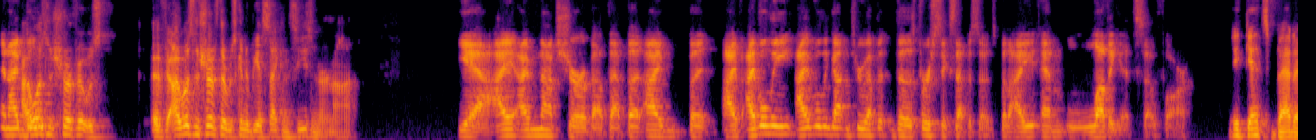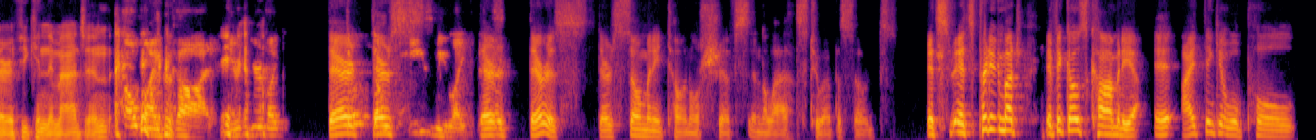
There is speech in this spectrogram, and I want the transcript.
And I, I wasn't sure if it was. If I wasn't sure if there was going to be a second season or not. Yeah, I, I'm not sure about that, but I but I've I've only I've only gotten through epi- the first six episodes, but I am loving it so far. It gets better if you can imagine. Oh my god, you're, you're like There, don't, don't there's tease me like this. there, there is there's so many tonal shifts in the last two episodes. It's it's pretty much if it goes comedy, it, I think it will pull.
